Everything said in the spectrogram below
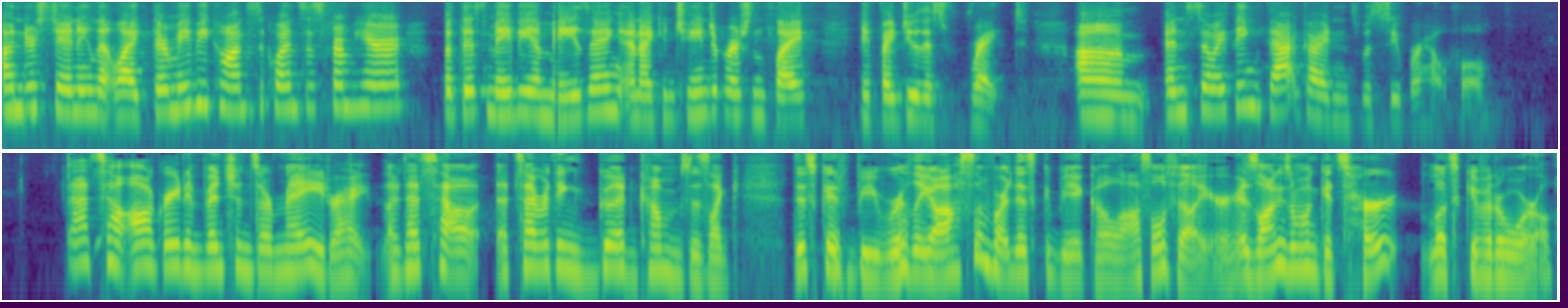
understanding that like there may be consequences from here, but this may be amazing and I can change a person's life if I do this right. Um, and so I think that guidance was super helpful. That's how all great inventions are made, right? Like that's how that's everything good comes is like this could be really awesome or this could be a colossal failure. As long as no one gets hurt, let's give it a whirl.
